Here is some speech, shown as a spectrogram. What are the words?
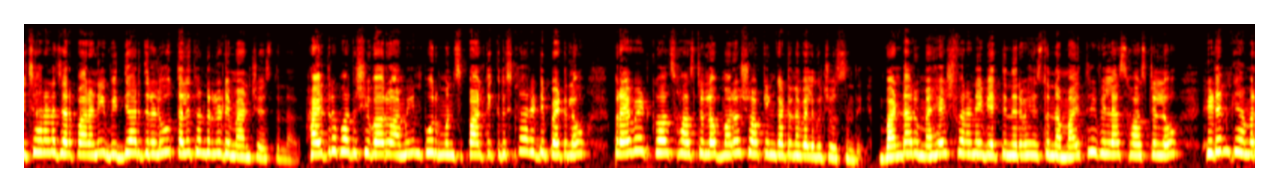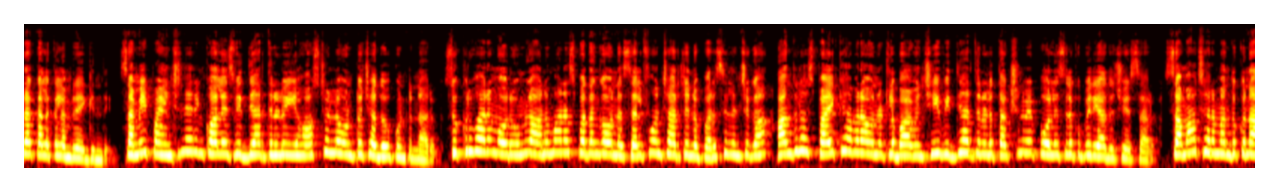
విచారణ జరపాలని విద్యార్థినులు తల్లిదండ్రులు డిమాండ్ చేస్తున్నారు. హైదరాబాద్ శివారు అమీన్పూర్ మున్సిపాలిటీ కృష్ణారెడ్డిపేటలో ప్రైవేట్ గర్ల్స్ హాస్టల్లో మరో షాకింగ్ ఘటన వెలుగు చూసింది. బండారు మహేశ్వర్ అనే వ్యక్తి నిర్వహిస్తున్న మైత్రి విలాస్ హాస్టల్లో హిడెన్ కెమెరా కలకలం రేగింది. సమీప ఇంజనీరింగ్ కాలేజ్ విద్యార్థినులు ఈ హాస్టల్లో ఉంటూ చదువుకుంటున్నారు. శుక్రవారం ఓ రూమ్లో అనుమానాస్పదంగా ఉన్న సెల్ ఫోన్ ఛార్జర్ను పరిశీలించగా అందులో స్పై కెమెరా ఉన్నట్లు భావించి విద్యార్థినులు తక్షణమే పోలీసులకు ఫిర్యాదు చేశారు. సమాచారం అందుకున్న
